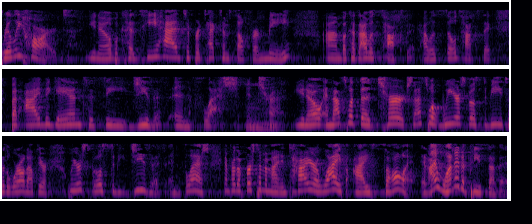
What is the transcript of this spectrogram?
really hard, you know, because he had to protect himself from me. Um, because I was toxic. I was still toxic. But I began to see Jesus in flesh in Trent, you know, and that's what the church, that's what we are supposed to be to the world out there. We are supposed to be Jesus in flesh. And for the first time in my entire life, I saw it and I wanted a piece of it.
